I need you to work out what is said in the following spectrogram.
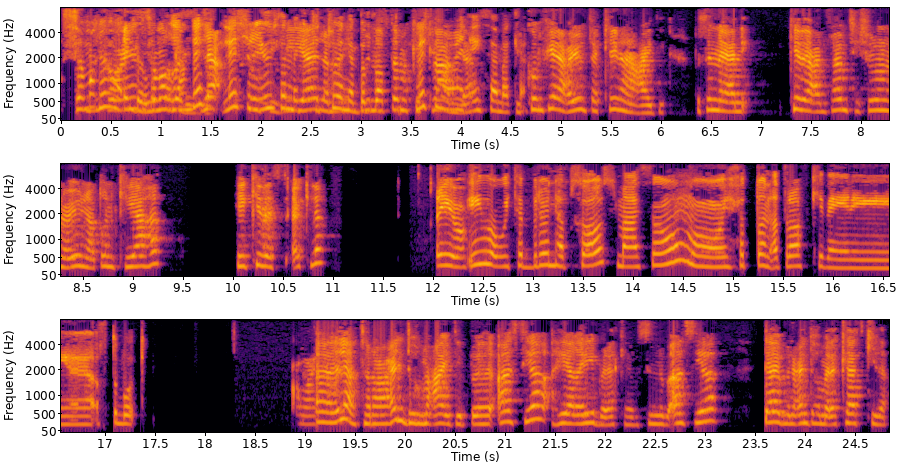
سمكة لا وعين سمكة. لا، ليش شوفي، عيون هي سمكة يكون بالضبط؟ ليش مو عين أي سمكة؟ يكون فيها عيون تاكلينها عادي. بس إنه يعني كذا يعني فهمتي يشيلون العيون يعطونك إياها؟ هي كذا أكلة؟ أيوه. إيوه ويتبلونها بصوص مع ثوم ويحطون أطراف كذا يعني آه، اخطبوط. آه لا ترى عندهم عادي بآسيا هي غريبة الأكلة بس إنه بآسيا دائما عندهم الأكلات كذا.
